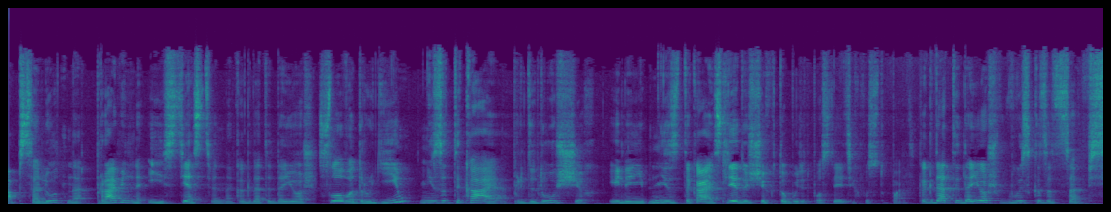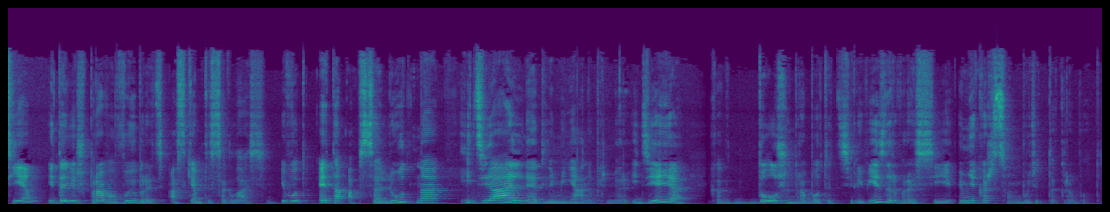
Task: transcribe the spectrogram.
абсолютно правильно и естественно, когда ты даешь слово другим, не затыкая предыдущих или не- не затыкая следующих, кто будет после этих выступать. Когда ты даешь высказаться всем и даешь право выбрать, а с кем ты согласен. И вот это абсолютно идеальная для меня, например, идея, как должен работать телевизор в России. И мне кажется, он будет так работать.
